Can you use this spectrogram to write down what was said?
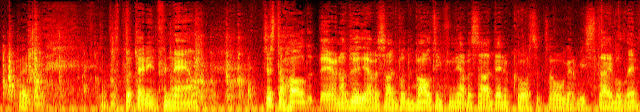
but I'll just put that in for now, just to hold it there, and I'll do the other side, put the bolt in from the other side, then of course it's all going to be stable then.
